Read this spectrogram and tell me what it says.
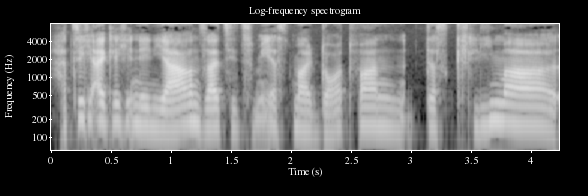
Hat sich eigentlich in den Jahren, seit Sie zum ersten Mal dort waren, das Klima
